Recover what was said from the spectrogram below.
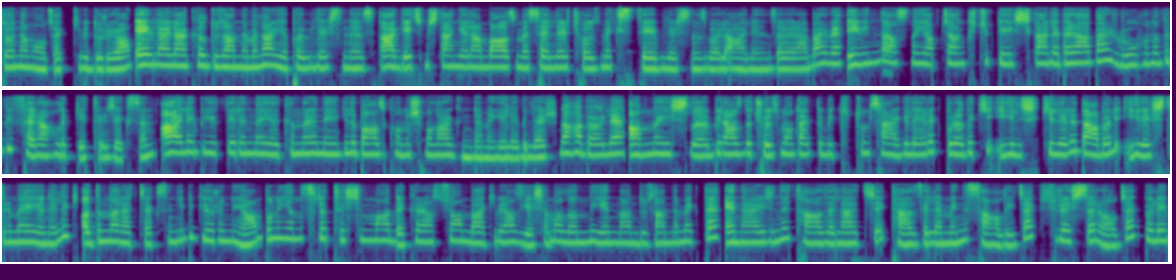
dönem olacak gibi duruyor. Evle alakalı düzenlemeler yapabilirsiniz. Daha geçmişten gelen bazı meseleleri çözmek isteyebilirsiniz böyle ailenizle beraber ve evinde aslında yapacağın küçük değişikliklerle beraber ruhuna da bir ferahlık getireceksin. Aile büyüklerinle, yakınlarınla ilgili bazı konuşmalar gündeme gelebilir. Daha böyle anlayışlı, biraz da çözüm odaklı bir tutum sergileyerek buradaki ilişkileri daha böyle iyileştirmeye yönelik adımlar atacaksın gibi görünüyor. Bunun yanı sıra taşınma, dekorasyon, belki biraz yaşam alanını yeniden düzenlemek de enerjini tazeleyecek, tazelemeni sağlayacak süreçler olacak. Böyle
